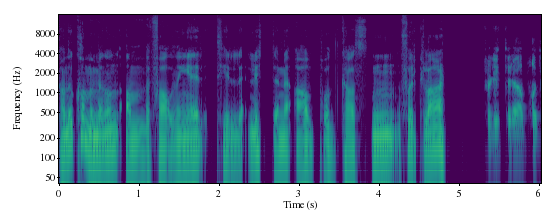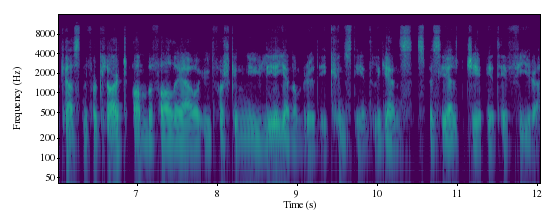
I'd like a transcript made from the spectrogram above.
kan du komme med noen anbefalinger til lytterne av podkasten Forklart? For lyttere av podkasten Forklart anbefaler jeg å utforske nylige gjennombrudd i kunstig intelligens, spesielt GPT4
